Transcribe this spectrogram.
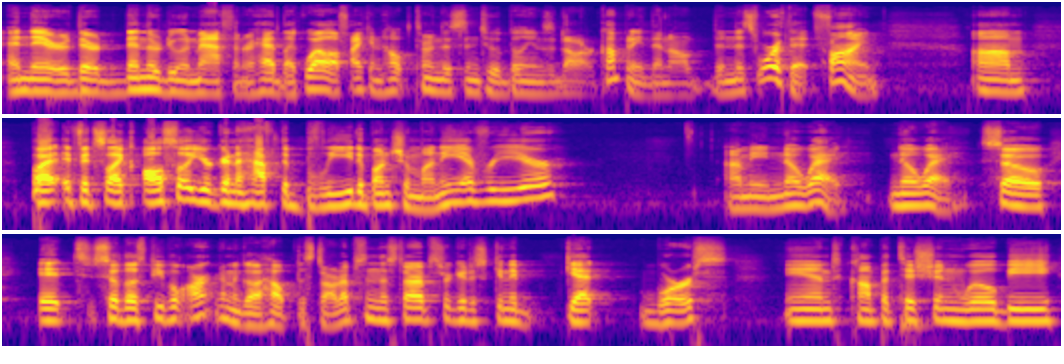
and they're they're then they're doing math in their head like, "Well, if I can help turn this into a billions of dollar company, then I'll then it's worth it." Fine. Um, but if it's like also you're going to have to bleed a bunch of money every year, I mean, no way. No way. So it so those people aren't going to go help the startups, and the startups are just going to get worse, and competition will be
